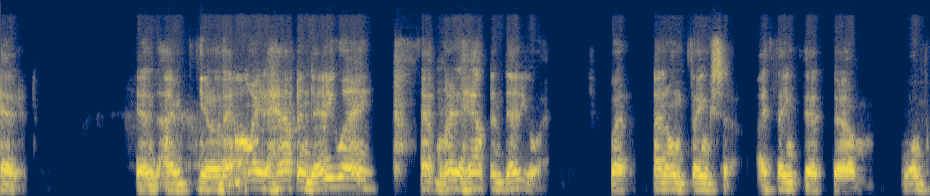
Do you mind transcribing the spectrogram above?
headed. And I'm, you know, that might have happened anyway. That might have happened anyway. But I don't think so. I think that, um, well,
